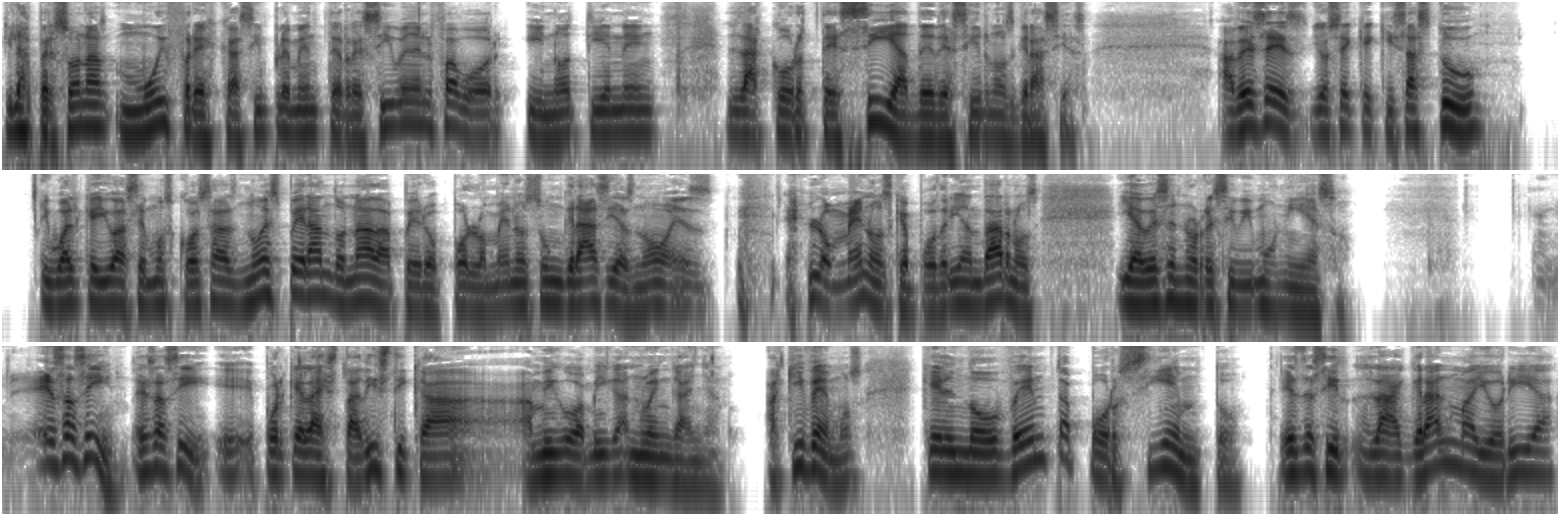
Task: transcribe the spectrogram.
y las personas muy frescas simplemente reciben el favor y no tienen la cortesía de decirnos gracias. A veces yo sé que quizás tú igual que yo, hacemos cosas no esperando nada, pero por lo menos un gracias, ¿no? Es, lo menos que podrían darnos. Y a veces no recibimos ni eso. Es así, es así, eh, porque la estadística, amigo, amiga, no engaña. Aquí vemos que el 90%, es decir, la gran mayoría,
